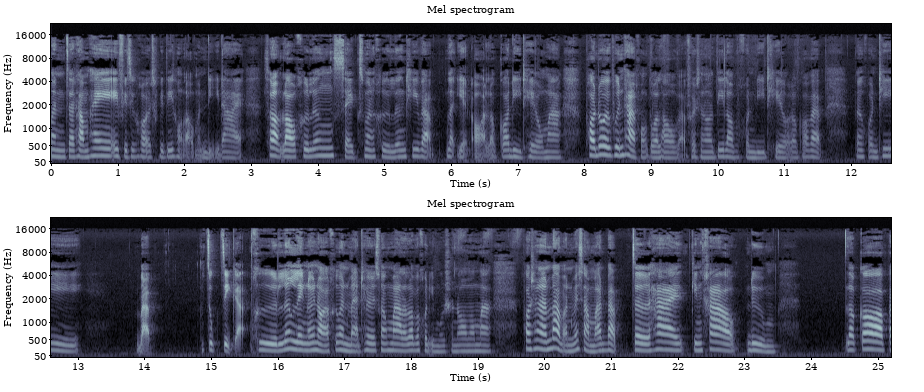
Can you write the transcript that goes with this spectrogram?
มันจะทำให้ไอ้ physical activity ของเรามันดีได้สำหรับเราคือเรื่องเซ็กซ์มันคือเรื่องที่แบบละเอียดอ่อนแล้วก็ดีเทลมาก เพราะโดยพื้นฐานของตัวเราแบบ personality เราเป็นคนดีเทลแล้วก็แบบเป็นคนที่แบบจุกจิกอะคือเรื่องเล็กน้อยๆ คือมัน matters มากๆ แล้วเราเป็นคน emotional มากๆ เพราะฉะนั้นแบบมันไม่สามารถแบบเจอให้กินข้าวดื่ม แล้วก็ไป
